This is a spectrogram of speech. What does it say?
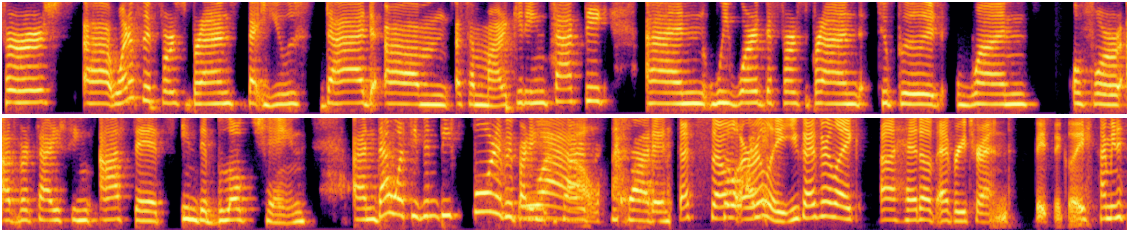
first, uh, one of the first brands that used that um, as a marketing tactic. And we were the first brand to put one of for advertising assets in the blockchain. And that was even before everybody wow. started about it. That's so, so early. I mean, you guys are like ahead of every trend basically. I mean,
